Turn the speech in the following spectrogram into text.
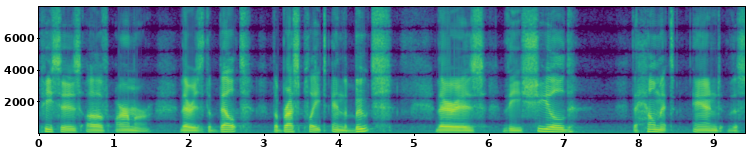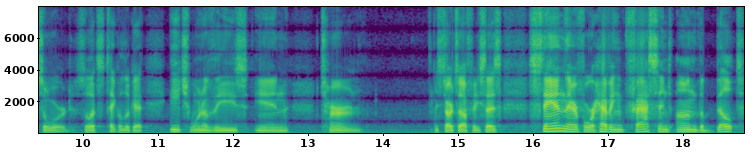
pieces of armor there is the belt, the breastplate, and the boots. There is the shield, the helmet, and the sword. So let's take a look at each one of these in turn. He starts off, he says, Stand therefore, having fastened on the belt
